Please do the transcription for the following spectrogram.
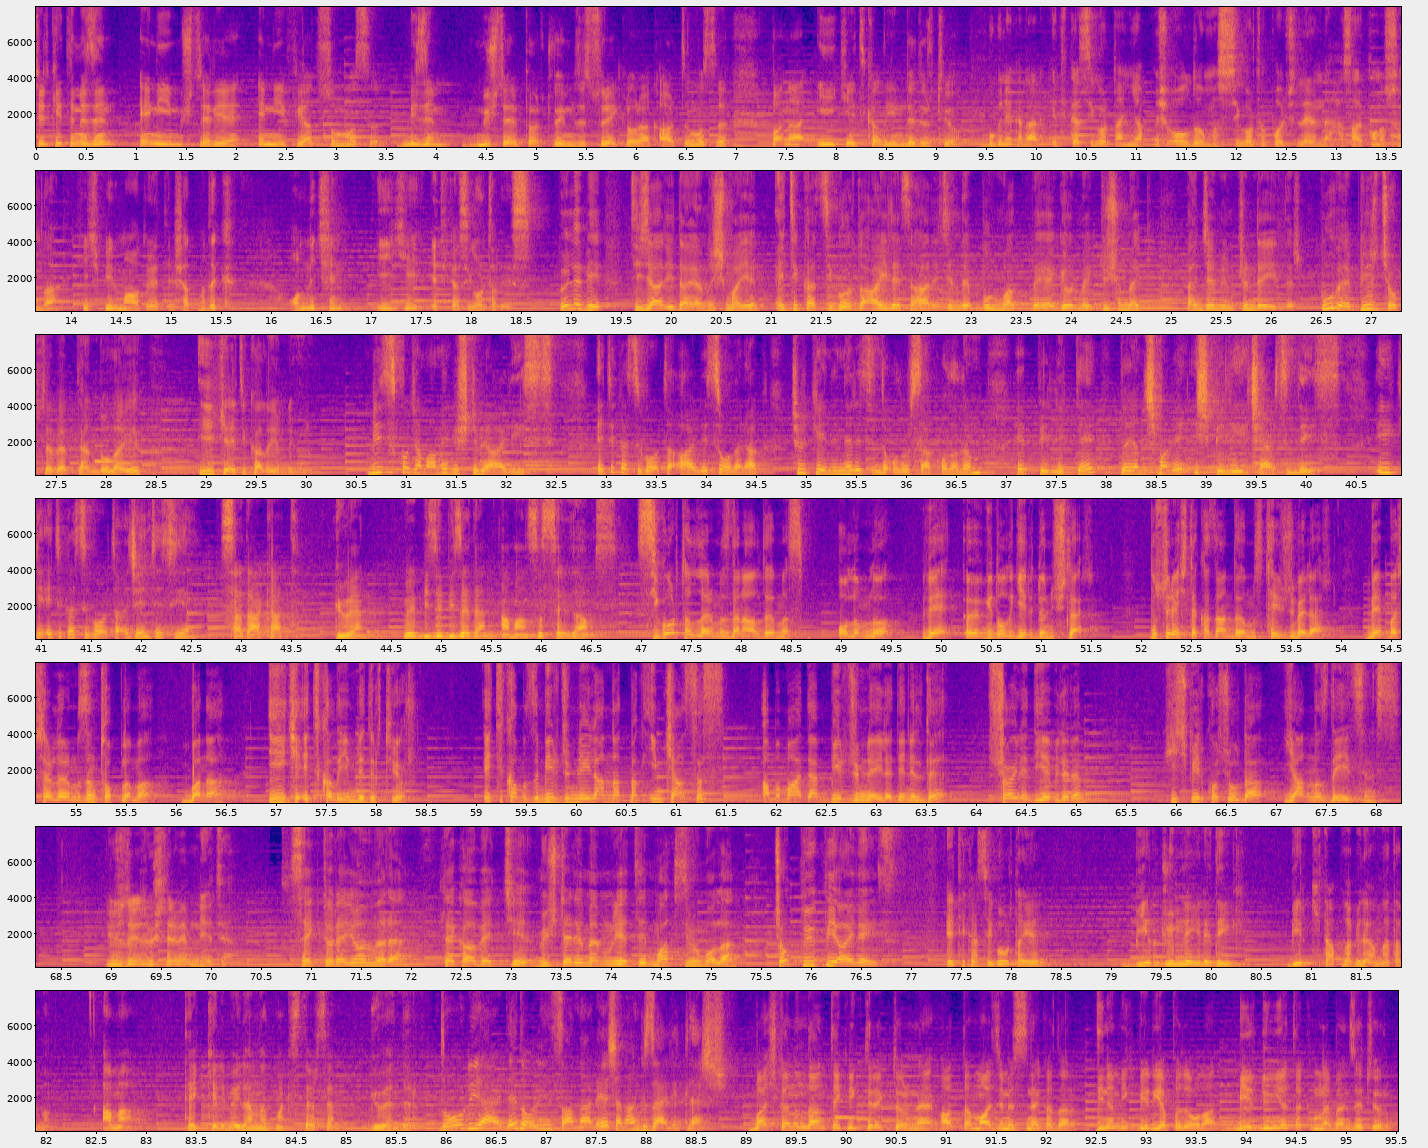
Şirketimizin en iyi müşteriye en iyi fiyat sunması, bizim müşteri portföyümüzü sürekli olarak artırması bana iyi ki etik alayım dedirtiyor. Bugüne kadar Etika Sigorta'nın yapmış olduğumuz sigorta poliçelerinde hasar konusunda hiçbir mağduriyet yaşatmadık. Onun için iyi ki Etika Sigorta'dayız. Böyle bir ticari dayanışmayı Etika Sigorta ailesi haricinde bulmak veya görmek, düşünmek bence mümkün değildir. Bu ve birçok sebepten dolayı iyi ki etikalıyım diyorum. Biz kocaman ve güçlü bir aileyiz. Etika Sigorta ailesi olarak Türkiye'nin neresinde olursak olalım hep birlikte dayanışma ve işbirliği içerisindeyiz. İyi ki Etika Sigorta acentesiyim. Sadakat, güven ve bizi biz eden amansız sevdamız. sigortalılarımızdan aldığımız olumlu ve övgü dolu geri dönüşler, bu süreçte kazandığımız tecrübeler ve başarılarımızın toplamı bana iyi ki etikalıyım dedirtiyor. Etikamızı bir cümleyle anlatmak imkansız ama madem bir cümleyle denildi, şöyle diyebilirim, hiçbir koşulda yalnız değilsiniz. %100 müşteri memnuniyeti. Sektöre yön veren, rekabetçi, müşteri memnuniyeti maksimum olan çok büyük bir aileyiz. Etika sigortayı bir cümle ile değil, bir kitapla bile anlatamam. Ama tek kelimeyle anlatmak istersem güven derim. Doğru yerde doğru insanlarla yaşanan güzellikler. Başkanından teknik direktörüne hatta malzemesine kadar dinamik bir yapıda olan bir dünya takımına benzetiyorum.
